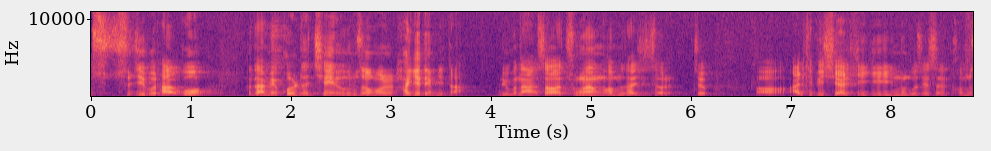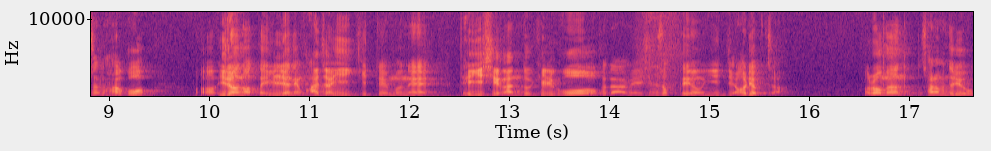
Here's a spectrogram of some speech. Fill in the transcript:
수집을 하고 그 다음에 콜드체인 운송을 하게 됩니다. 그리고 나서 중앙 검사 시설 즉 어, RT-PCR 기기 있는 곳에서 검사를 하고 어, 이런 어떤 일련의 과정이 있기 때문에 대기 시간도 길고 그 다음에 신속 대응이 이제 어렵죠. 그러면 사람들이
